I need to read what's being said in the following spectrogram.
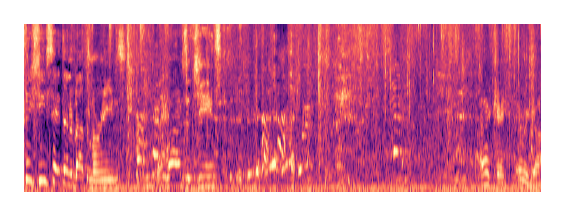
Did she say something about the Marines? That rhymes with jeans. Okay, there we go.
